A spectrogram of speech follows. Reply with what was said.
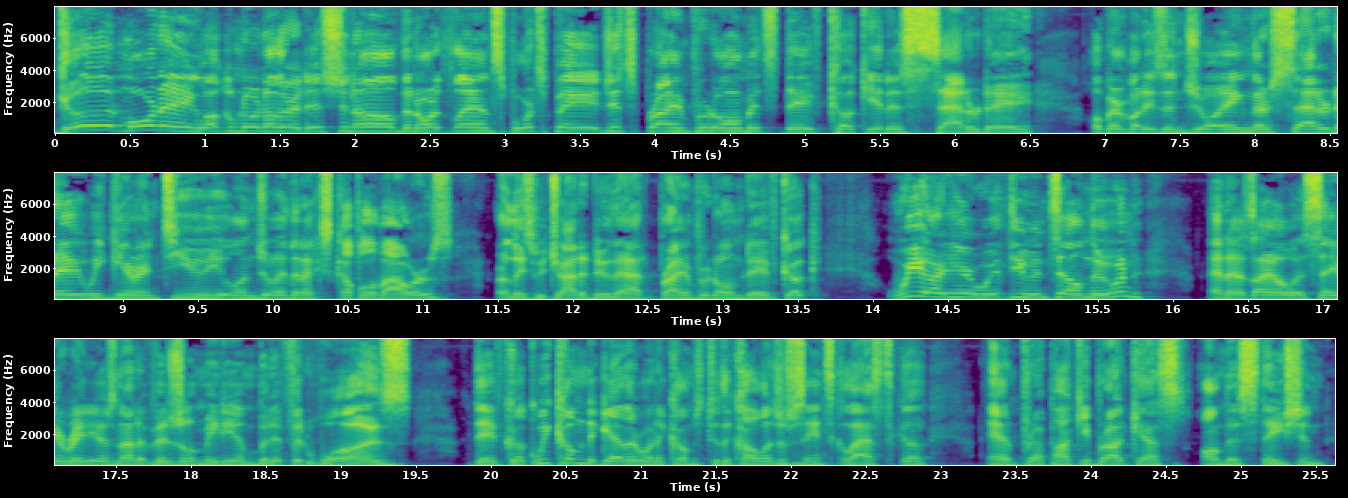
Good morning. Welcome to another edition of the Northland Sports Page. It's Brian Prudhomme. It's Dave Cook. It is Saturday. Hope everybody's enjoying their Saturday. We guarantee you you'll enjoy the next couple of hours, or at least we try to do that. Brian Prudhomme, Dave Cook. We are here with you until noon. And as I always say, radio is not a visual medium, but if it was, Dave Cook, we come together when it comes to the College of St. Scholastica and prep hockey broadcasts on this station.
